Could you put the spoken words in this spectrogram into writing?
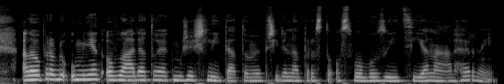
ale opravdu umět ovládat to, jak můžeš lítat, to mi přijde naprosto osvobozující a nádherný.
